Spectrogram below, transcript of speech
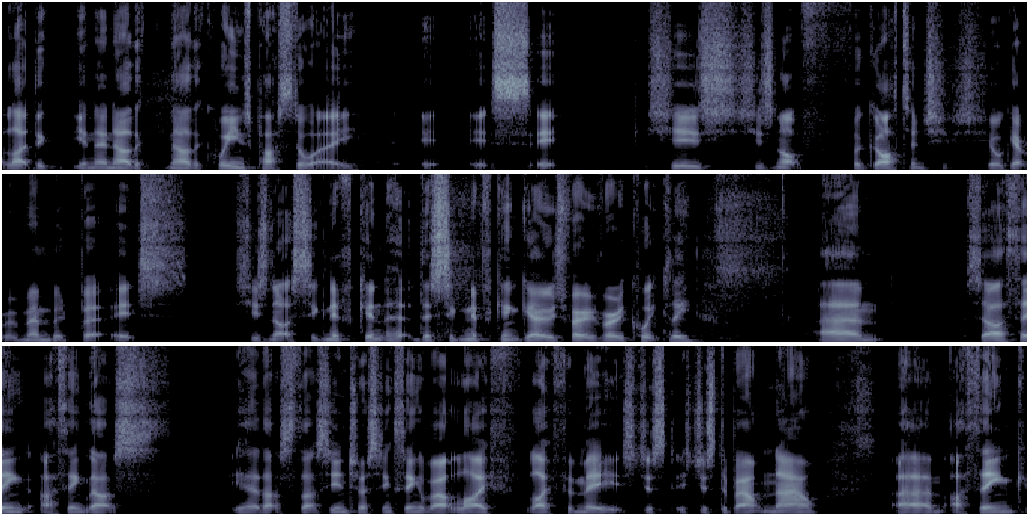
like the you know now the now the Queen's passed away, it, it's it she's she's not forgotten. She, she'll get remembered, but it's she's not significant. The significant goes very very quickly. Um, so I think I think that's yeah that's that's the interesting thing about life life for me. It's just it's just about now. Um, I think.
